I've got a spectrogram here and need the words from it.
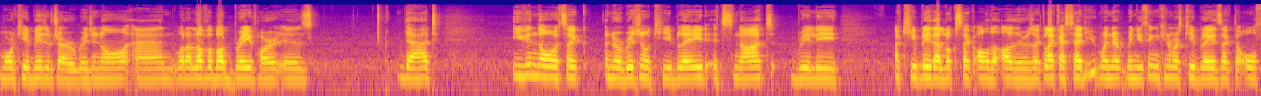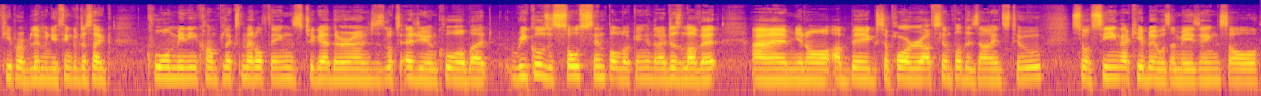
More Keyblades which are original. And what I love about Braveheart is that even though it's like an original Keyblade, it's not really a keyblade that looks like all the others. Like like I said, you when when you think of Kingdom Hearts keyblades, like the Oathkeeper Oblivion, you think of just like cool mini complex metal things together, and it just looks edgy and cool. But Riku's is so simple looking that I just love it. I'm you know a big supporter of simple designs too. So seeing that keyblade was amazing. So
